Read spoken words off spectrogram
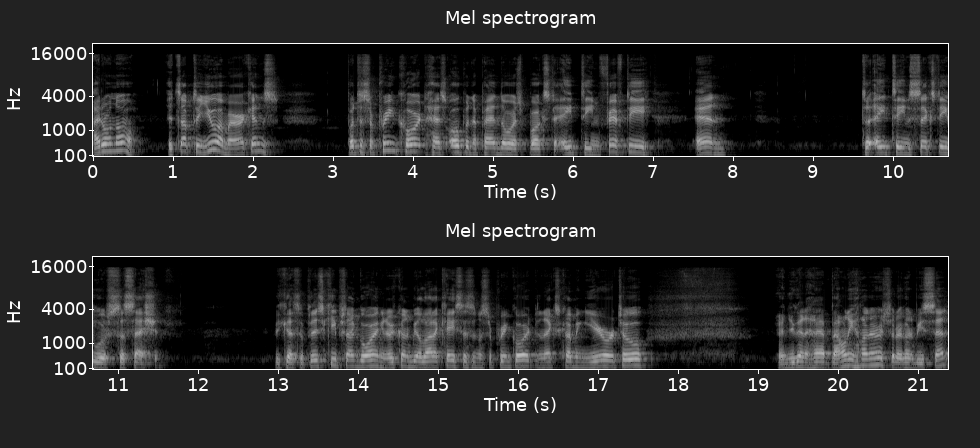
I don't know. It's up to you, Americans. But the Supreme Court has opened the Pandora's box to 1850 and to 1860 with secession. Because if this keeps on going, and there's going to be a lot of cases in the Supreme Court the next coming year or two, and you're going to have bounty hunters that are going to be sent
